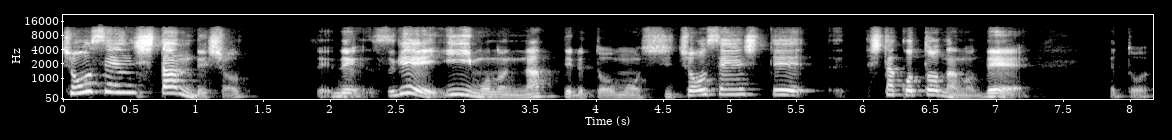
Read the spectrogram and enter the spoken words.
挑戦したんでしょってうですげえいいものになってると思うし挑戦してしたことなので、えっと、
